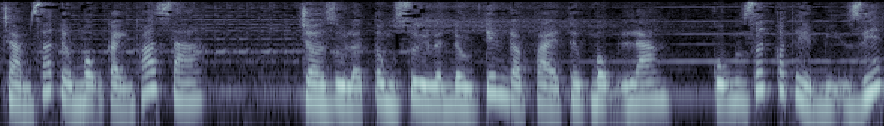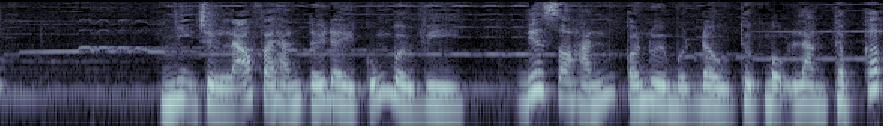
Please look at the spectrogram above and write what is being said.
chạm sát được mộng cảnh thoát ra. Cho dù là tông sư lần đầu tiên gặp phải thực mộng lang, cũng rất có thể bị giết. Nhị trưởng lão phải hắn tới đây cũng bởi vì biết do hắn có nuôi một đầu thực mộng lang thập cấp.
